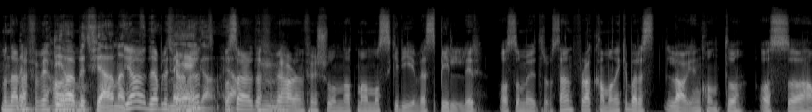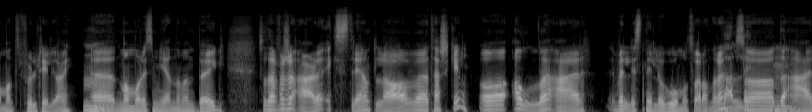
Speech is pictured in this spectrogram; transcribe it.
Men det er Men vi de har har jo blitt fjernet. Ja, det har blitt med en fjernet. gang, Og så er det derfor Mm. vi har den funksjonen at man må skrive spiller også med utropstegn. For da kan man ikke bare lage en konto, og så har man full tilgang. Mm. Eh, man må liksom gjennom en bøyg. Så derfor så er det ekstremt lav eh, terskel. Og alle er veldig snille og gode mot hverandre. Veldig. Så det Mm. er,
